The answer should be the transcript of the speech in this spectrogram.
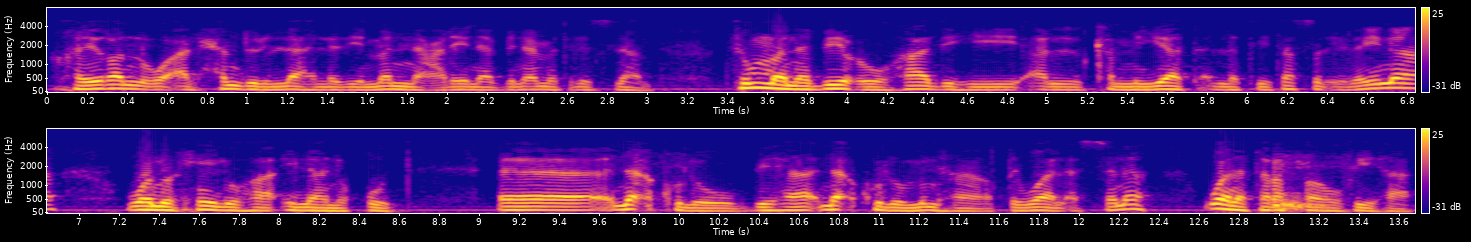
خيرا والحمد لله الذي من علينا بنعمة الإسلام. ثم نبيع هذه الكميات التي تصل إلينا ونحيلها إلى نقود. آه نأكل بها نأكل منها طوال السنة ونترفه فيها.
